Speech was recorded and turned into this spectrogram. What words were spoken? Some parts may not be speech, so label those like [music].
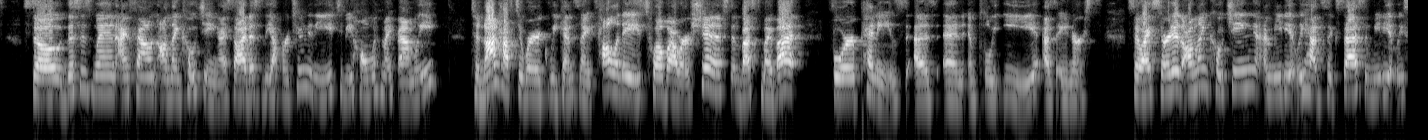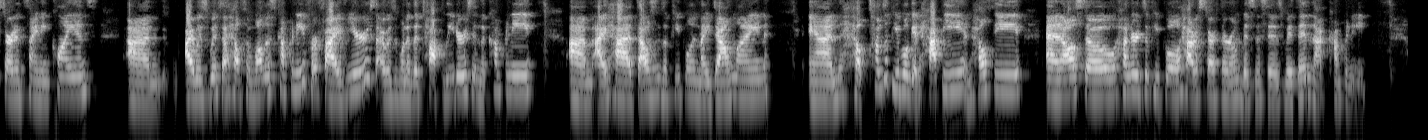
So this is when I found online coaching. I saw it as the opportunity to be home with my family, to not have to work weekends, nights, holidays, 12 hour shifts, and bust my butt for pennies as an employee, as a nurse. So I started online coaching, immediately had success, immediately started signing clients. Um, I was with a health and wellness company for five years. I was one of the top leaders in the company. Um, I had thousands of people in my downline and help tons of people get happy and healthy, and also hundreds of people how to start their own businesses within that company.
